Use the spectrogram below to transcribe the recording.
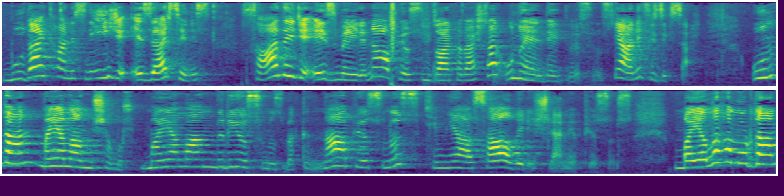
Buğday tanesini iyice ezerseniz sadece ezmeyle ne yapıyorsunuz arkadaşlar? Unu elde ediyorsunuz. Yani fiziksel. Undan mayalanmış hamur. Mayalandırıyorsunuz bakın. Ne yapıyorsunuz? Kimyasal bir işlem yapıyorsunuz. Mayalı hamurdan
